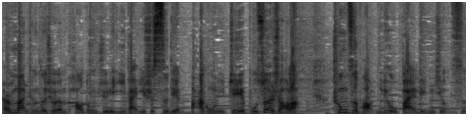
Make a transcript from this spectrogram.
而曼城的球员跑动距离一百一十四点八公里，这也不算少了。冲刺跑六百零九次，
